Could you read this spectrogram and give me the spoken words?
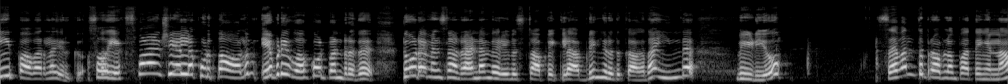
இ e பவரில் இருக்குது ஸோ எக்ஸ்பனன்ஷியலில் கொடுத்தாலும் எப்படி ஒர்க் அவுட் பண்ணுறது டூ டைமென்ஷனல் ரேண்டம் வேரியபிள்ஸ் டாப்பிக்கில் அப்படிங்கிறதுக்காக தான் இந்த வீடியோ செவன்த் ப்ராப்ளம் பார்த்தீங்கன்னா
